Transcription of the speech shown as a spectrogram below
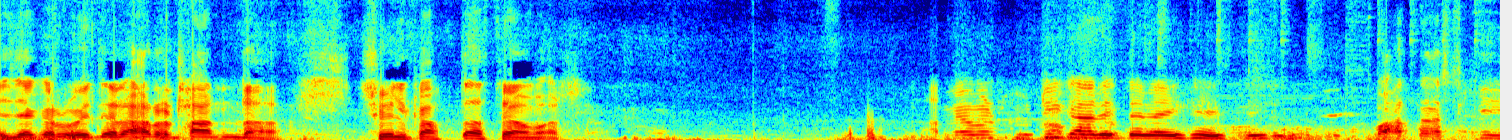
এই জায়গার ওয়েদার আরও ঠান্ডা। শরীর কাঁপতেছে আমার। আমি কুটি গাড়িতে বাতাস কি?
